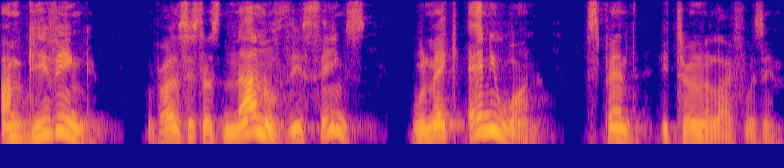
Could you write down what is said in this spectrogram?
I'm giving. Brothers and sisters, none of these things will make anyone spend eternal life with Him.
